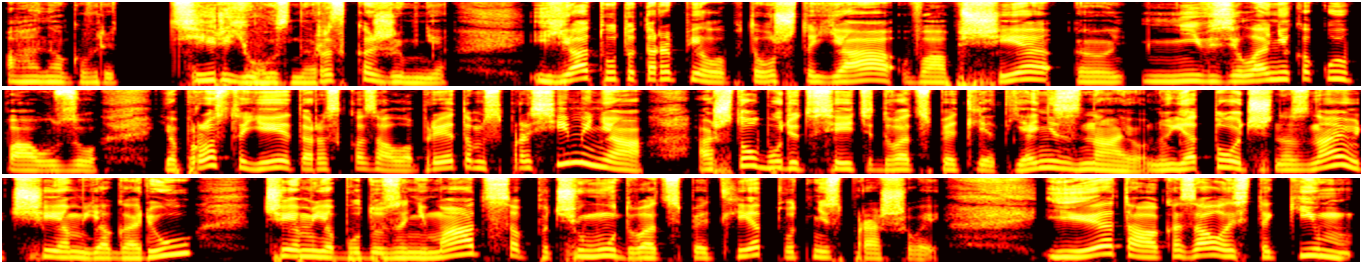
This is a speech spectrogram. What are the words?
А она говорит, серьезно, расскажи мне. И я тут оторопела, потому что я вообще э, не взяла никакую паузу. Я просто ей это рассказала. При этом спроси меня, а что будет все эти 25 лет? Я не знаю. Но я точно знаю, чем я горю, чем я буду заниматься, почему 25 лет, вот не спрашивай. И это оказалось таким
